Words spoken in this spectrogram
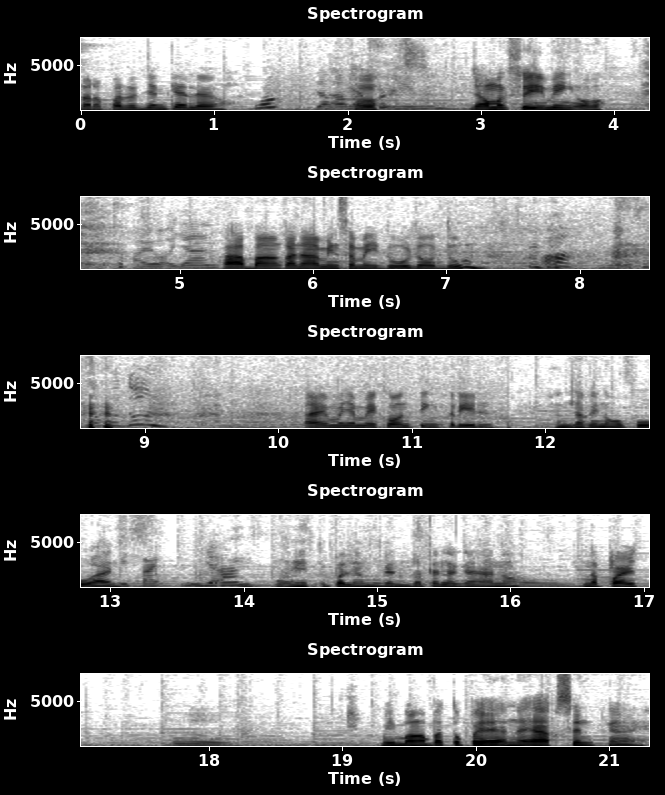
Sarap pala dyan, Kelly. Diyan ka Oh, diyan ka mag-swimming, oh. Ayaw yan. Abangan ka namin sa may dulo, dun. Ako dun. Ayaw mo niya may konting thrill. Ang laki ng upuan. Kita yan. Ay, ito pala maganda talaga, ano? Na part. Oo. May mga bato pa eh. Ano, accent nga eh.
